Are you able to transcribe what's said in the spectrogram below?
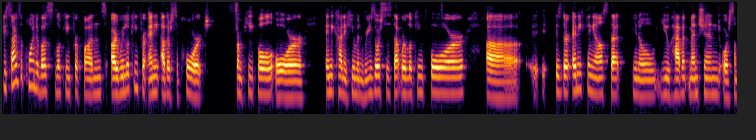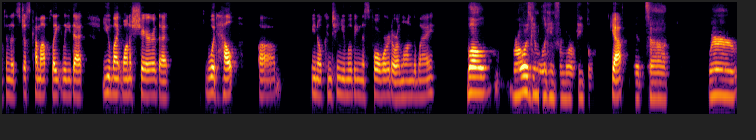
besides the point of us looking for funds, are we looking for any other support from people or any kind of human resources that we're looking for? Uh, is there anything else that, you know, you haven't mentioned or something that's just come up lately that you might want to share that would help, um, you know, continue moving this forward or along the way? Well, we're always going to be looking for more people. Yeah, it uh, we're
